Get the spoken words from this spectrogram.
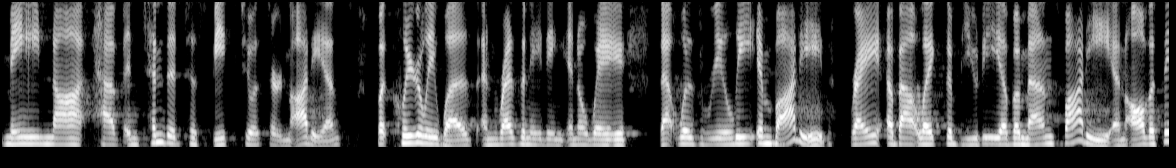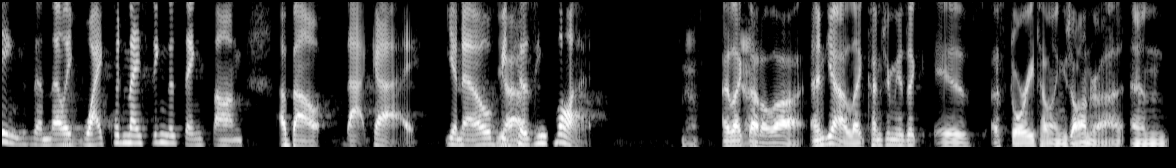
may not have intended to speak to a certain audience, but clearly was and resonating in a way that was really embodied, right? About like the beauty of a man's body and all the things. And they're like, Mm. why couldn't I sing the same song about that guy? You know, Yeah. because he's hot. I like Yeah. that a lot. And yeah, like country music is a storytelling genre and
